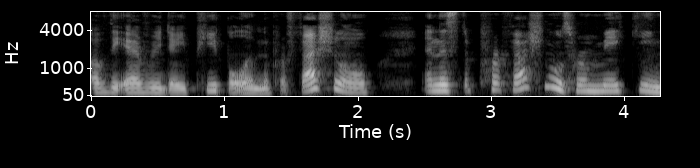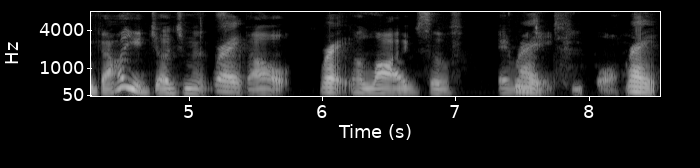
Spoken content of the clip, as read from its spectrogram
of the everyday people and the professional. And it's the professionals who are making value judgments Right. about Right. the lives of everyday Right. people. Right.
